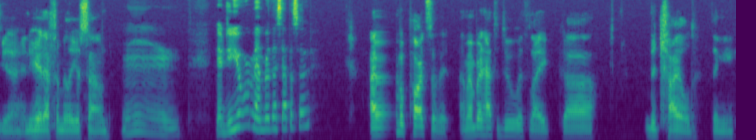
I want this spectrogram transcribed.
Yeah, and you hear that familiar sound. Mm. Now, do you remember this episode? I remember parts of it. I remember it had to do with like uh the child thingy.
